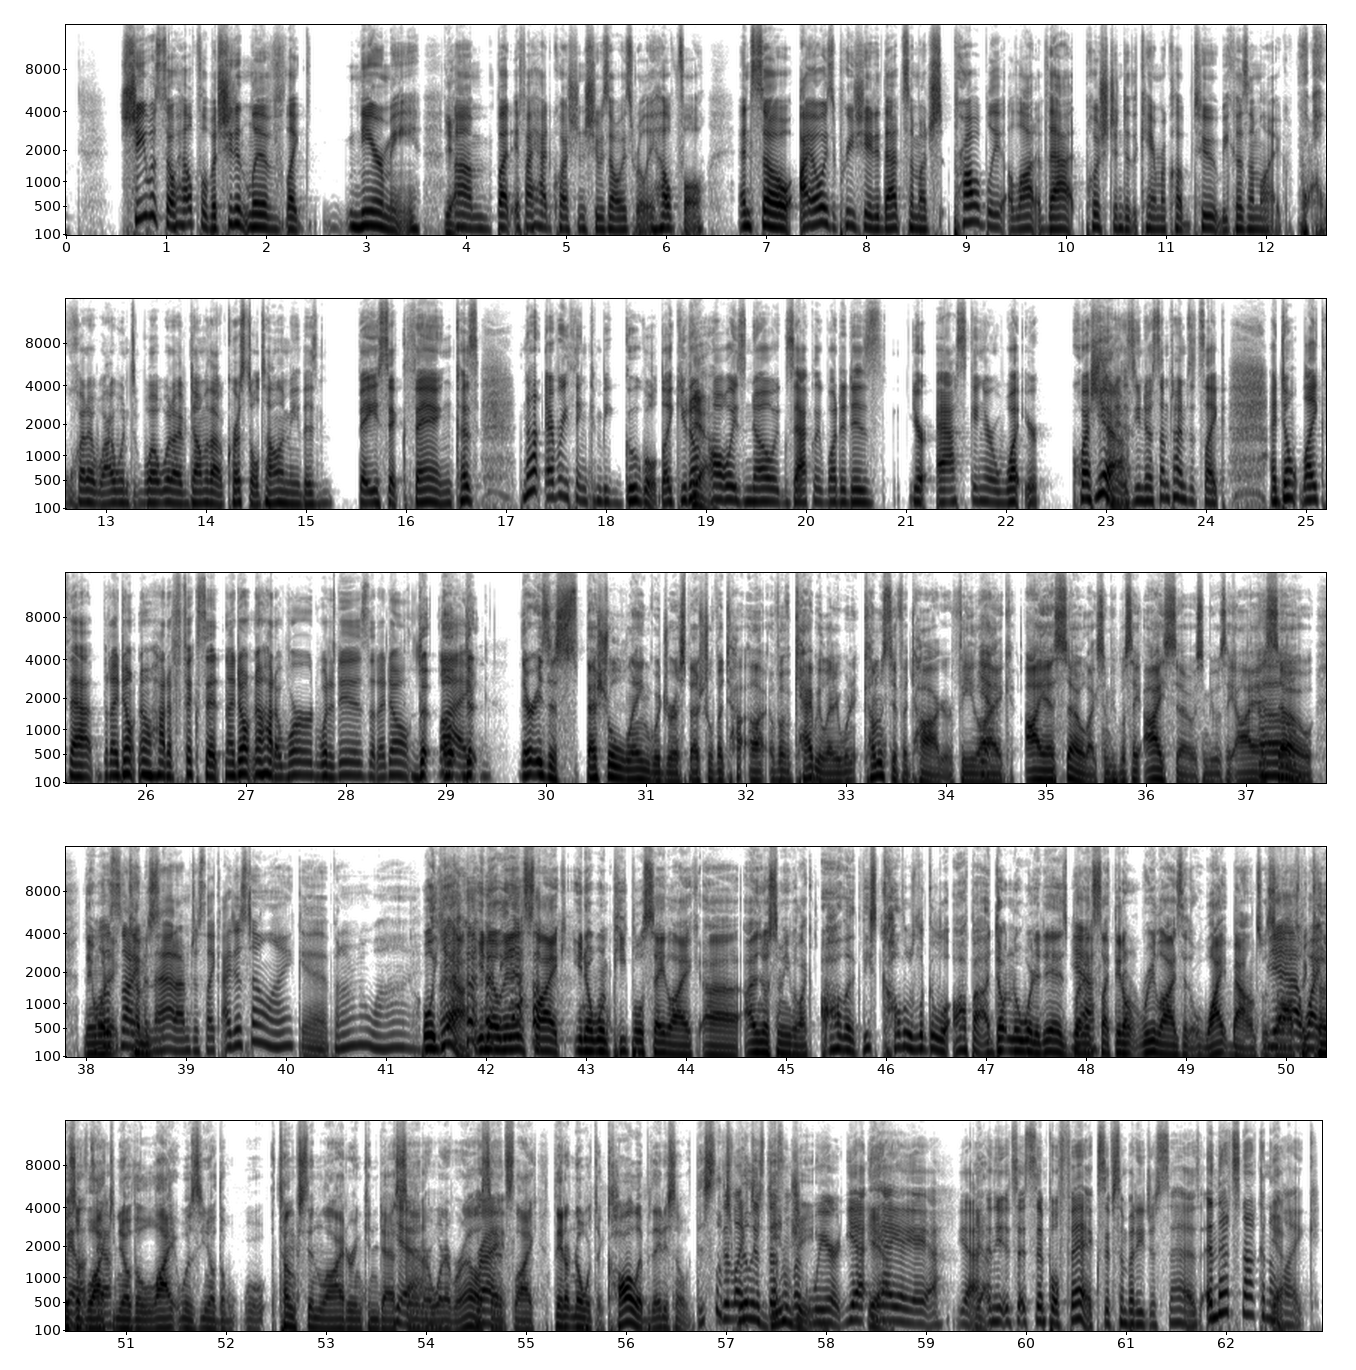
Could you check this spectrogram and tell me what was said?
she was so helpful, but she didn't live like near me. Yeah. Um, but if I had questions, she was always really helpful. And so I always appreciated that so much. Probably a lot of that pushed into the camera club too, because I'm like, what I wouldn't, what would I have done without Crystal telling me this basic thing? Because not everything can be Googled. Like you don't Yeah. always know exactly what it is you're asking or what your question Yeah. is. You know, sometimes it's like, I don't like that, but I don't know how to fix it, and I don't know how to word what it is that I don't the, uh, like. There, is a special language or a special photo- uh, vocabulary when it comes to photography, like ISO. Like some people say ISO, some people say ISO. Oh. Then well, when it's it not comes, even that. I'm just like, I just don't like it, but I don't know why. Well, yeah, you know, then it's like you know when people say like uh, I know some people are like oh like these colors look a little off, but I don't know what it is. But Yeah. it's like they don't realize that the white balance was Yeah, off because of like yeah. you know the light was you know the tungsten light or incandescent Yeah, or whatever else, right. and it's like they don't know what to call it, but they just know this looks It like really just doesn't dingy. look weird. Yeah, Yeah. yeah, yeah, yeah, yeah, yeah. Yeah. And it's a simple fix if somebody just says, and that's not going to Yeah. like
